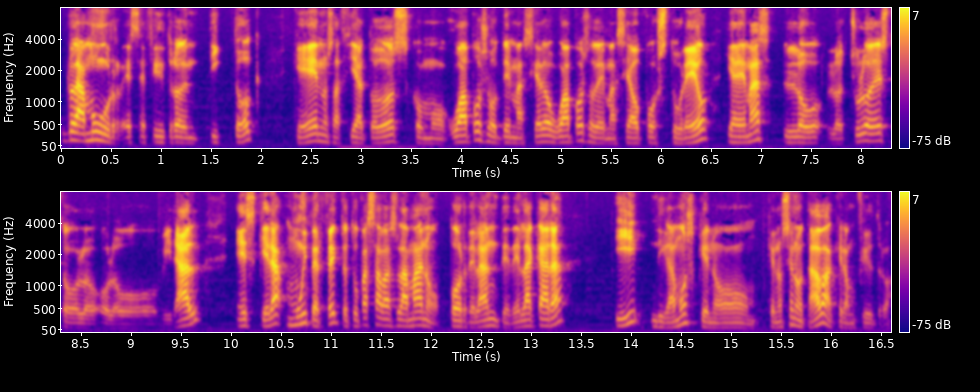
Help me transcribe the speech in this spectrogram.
Glamour, ese filtro en TikTok que nos hacía a todos como guapos o demasiado guapos o demasiado postureo. Y además, lo, lo chulo de esto o lo, o lo viral es que era muy perfecto. Tú pasabas la mano por delante de la cara y digamos que no, que no se notaba que era un filtro.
